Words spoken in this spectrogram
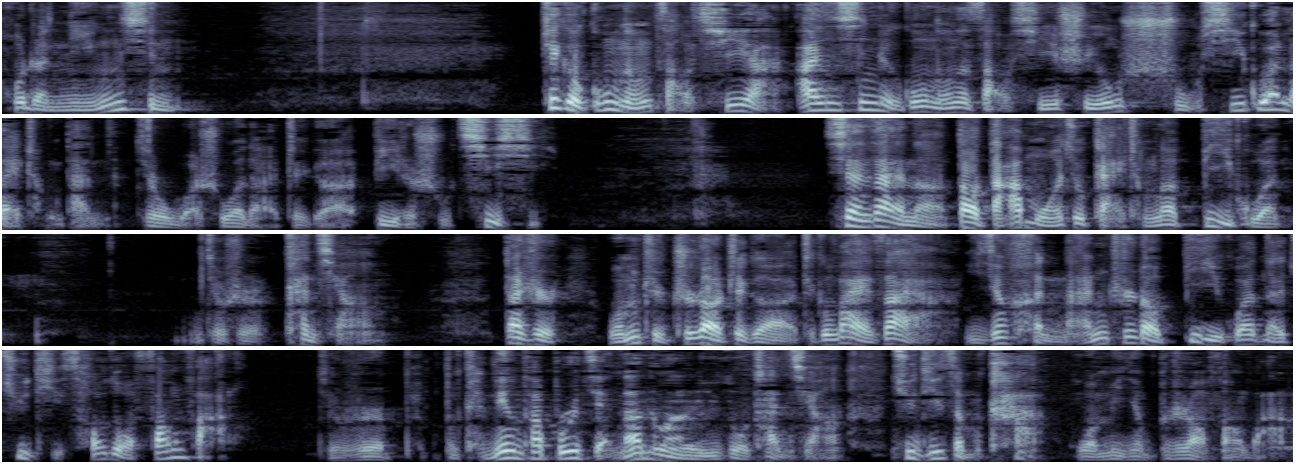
或者宁心。这个功能早期啊，安心这个功能的早期是由数息观来承担的，就是我说的这个闭着数气息。现在呢，到达摩就改成了闭关，就是看墙。但是我们只知道这个这个外在啊，已经很难知道闭关的具体操作方法了。就是不肯定它不是简单的往这一坐看墙，具体怎么看，我们已经不知道方法了。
